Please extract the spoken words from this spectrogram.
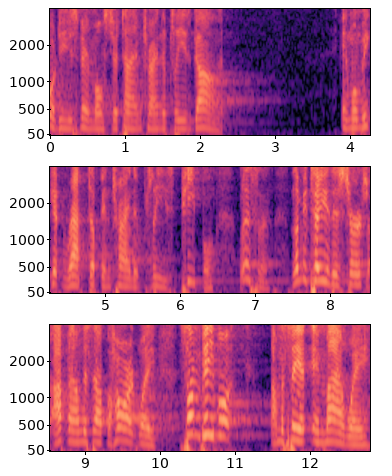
Or do you spend most of your time trying to please God? And when we get wrapped up in trying to please people, listen, let me tell you this, church. I found this out the hard way. Some people, I'm going to say it in my way,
